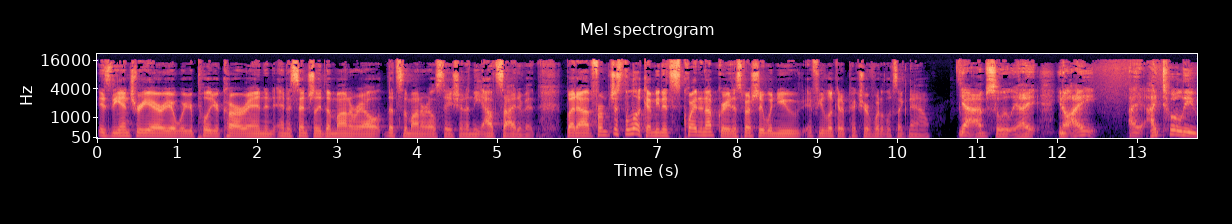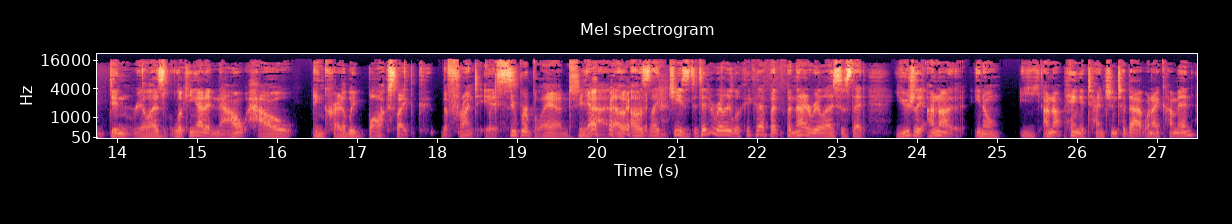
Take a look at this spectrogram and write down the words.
is the entry area where you pull your car in, and, and essentially the monorail. That's the monorail station and the outside of it. But uh, from just the look, I mean, it's quite an upgrade, especially when you if you look at a picture of what it looks like now. Yeah, absolutely. I, you know, I, I, I totally didn't realize looking at it now how incredibly box like the front is. Super bland. yeah, I, I was like, geez, did it really look like that? But but then I realized is that usually I'm not, you know, I'm not paying attention to that when I come in.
